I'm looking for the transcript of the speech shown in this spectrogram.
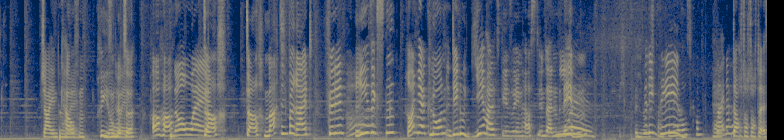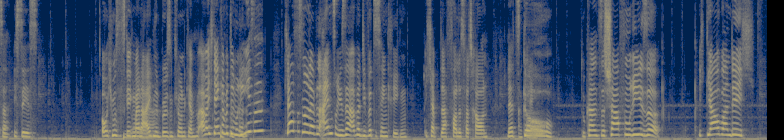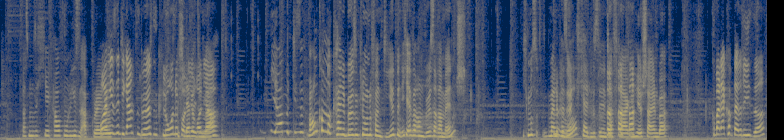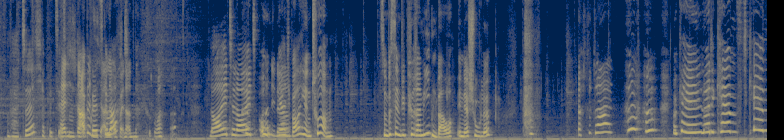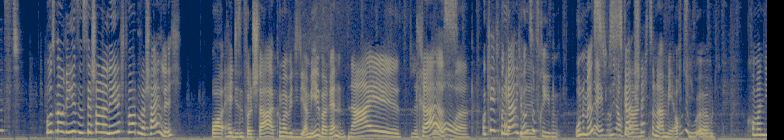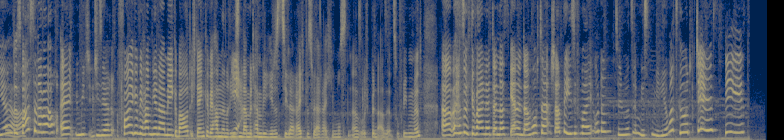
Giant No kaufen. Riesenhütte. Aha. No way. Doch, doch. Mach dich bereit für den Oh. riesigsten Ronja-Klon, den du jemals gesehen hast in deinem Leben. Ich bin so will ihn gespannt, wenn sehen. rauskommt. Hütte. Doch, doch, doch, da ist er. Ich sehe es. Oh, ich muss jetzt gegen meine Yeah. eigenen bösen Klone kämpfen. Aber ich denke, mit dem Riesen, klar, es ist nur Level 1 Riese, aber die wird es hinkriegen. Ich habe da volles Vertrauen. Let's Okay. go. Du kannst es schaffen, Riese. Ich glaube an dich. Was muss ich hier kaufen? Riesen-Upgrade. Oh, hier sind die ganzen bösen Klone Ich von dir, Ronja. Ja, aber diese. Warum kommen noch keine bösen Klone von dir? Bin ich einfach ein böserer Mensch? Ich muss meine. Persönlichkeit ein bisschen hinterfragen hier scheinbar. Guck mal, da kommt dein Riese. Warte, ich habe jetzt hier Ja, ein paar Upgrades gemacht. aufeinander. Leute, Leute. Oh, die ja, die bauen hier einen Turm. So ein bisschen wie Pyramidenbau in der Schule. Ach, total. Okay, Leute, kämpft, kämpft. Wo ist mein Riese? Ist der schon erledigt worden? Wahrscheinlich. Boah, hey, die sind voll stark. Guck mal, wie die die Armee überrennen. Nice. Let's Krass. Go. Okay, ich bin gar nicht unzufrieden. Ohne Mist. Es ich ist gar nicht schlecht, so eine Armee auch zu äh, Gut. kommandieren. Ja. Das war's dann aber auch äh, mit dieser Folge. Wir haben hier eine Armee gebaut. Ich denke, wir haben einen Riesen. Yeah. Damit haben wir jedes Ziel erreicht, das wir erreichen mussten. Also ich bin da sehr zufrieden mit. Ähm, Wenn es euch gefallen hat, dann lasst gerne einen Daumen hoch da. Schaut bei Easy vorbei und dann sehen wir uns im nächsten Video. Macht's gut. Tschüss. Tschüss.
